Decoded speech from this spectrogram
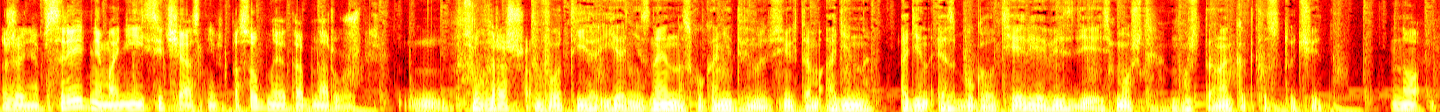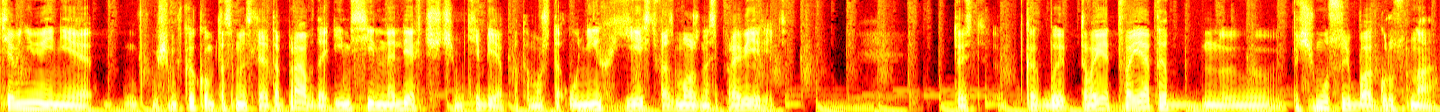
Женя, в среднем они и сейчас не способны это обнаружить. Все вот, хорошо. Вот я, я не знаю, насколько они двинулись. У них там один, один S-бухгалтерия везде есть. Может, может, она как-то стучит. Но, тем не менее, в общем, в каком-то смысле это правда. Им сильно легче, чем тебе, потому что у них есть возможность проверить. То есть, как бы, твоя, твоя-то... Почему судьба грустна?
